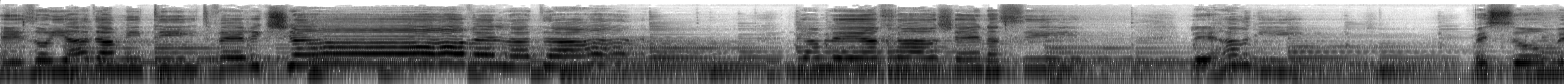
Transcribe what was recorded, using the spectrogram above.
איזו יד אמיתית ורגשה ולדעת, גם לאחר שנסיר להרגיש בסומק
